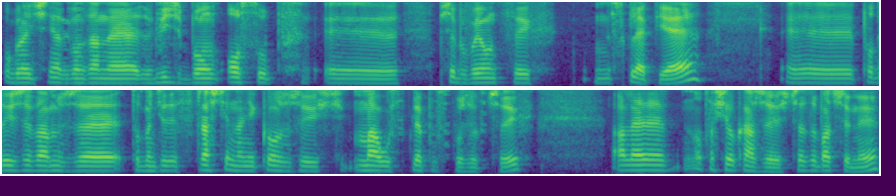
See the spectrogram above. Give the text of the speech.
ograniczenia związane z liczbą osób przebywających w sklepie. Podejrzewam, że to będzie strasznie na niekorzyść małych sklepów spożywczych, ale no to się okaże jeszcze, zobaczymy.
